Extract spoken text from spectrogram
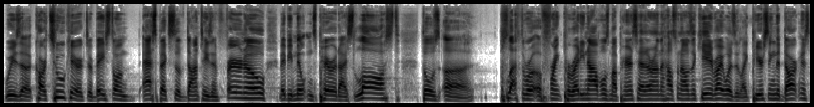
Where he's a cartoon character based on aspects of Dante's Inferno, maybe Milton's Paradise Lost, those uh, plethora of Frank Peretti novels my parents had around the house when I was a kid, right? What is it, like Piercing the Darkness?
